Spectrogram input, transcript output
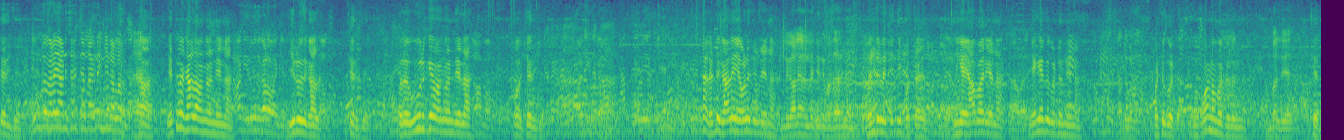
சரி சரி. இவங்களும் விலையை அனுசரிச்சு இன்னும் நல்லா இருக்கும். ஆ எத்தனை காலை வாங்க நாங்கள் இருபது காலம் வாங்கியிருக்கோம் இருபது காலை சரி சரி. ஒரு ஊருக்கே வாங்க வந்தீங்களா? ஓ சரி சரி. ரெண்டு காலையும் எவ்வளோ சொல்றீங்கண்ணா ரெண்டு காலையும் ரெண்டு லட்சத்தி பத்தாயிரம் ரெண்டு லட்சத்தி பத்தாயிரம். நீங்கள் வியாபாரியாண்ணா எங்கேருந்து கொண்டு வந்தீங்கண்ணா பட்டுக்கோட்டை. பட்டுக்கோட்டை. உங்கள் ஃபோன் நம்பர் சொல்லுங்கண்ணா நம்பர் சரி.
